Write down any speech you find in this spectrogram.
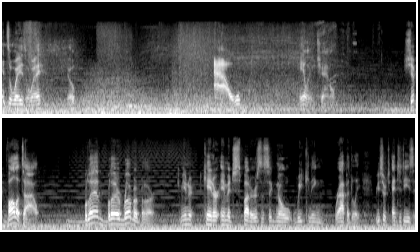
It's a ways away. Go. Ow. Hailing channel. Ship volatile. Blah, blah, blah, blah, blah. Communicator image sputters, the signal weakening rapidly. Research entities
